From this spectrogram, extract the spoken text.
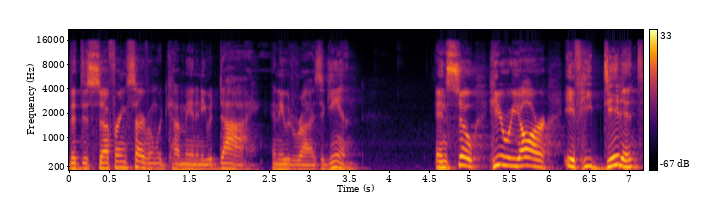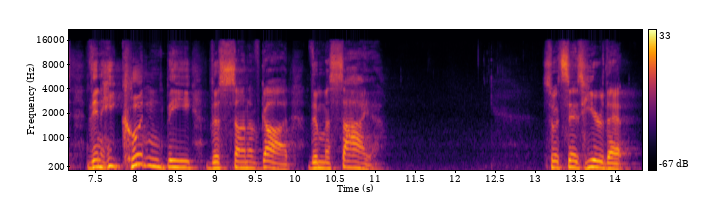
that the suffering servant would come in and he would die and he would rise again. And so here we are. If he didn't, then he couldn't be the Son of God, the Messiah. So it says here that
